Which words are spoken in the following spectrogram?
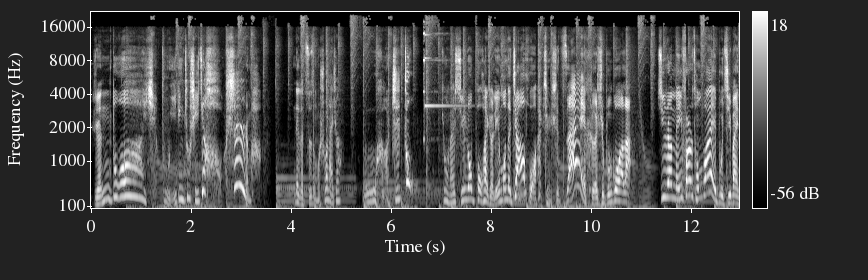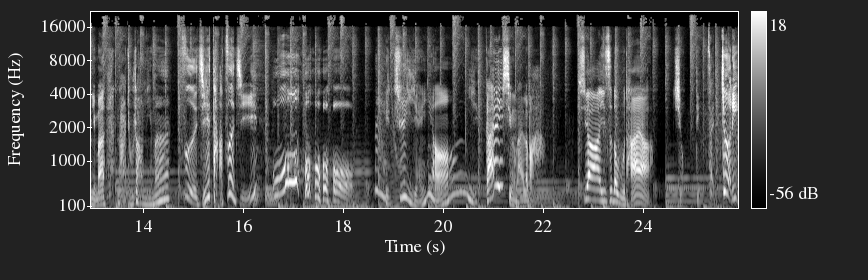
人多也不一定就是一件好事嘛。那个词怎么说来着？乌合之众，用来形容破坏者联盟的家伙，真是再合适不过了。既然没法从外部击败你们，那就让你们自己打自己。哦吼吼吼！那只岩羊也该醒来了吧？下一次的舞台啊，就定在这里。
